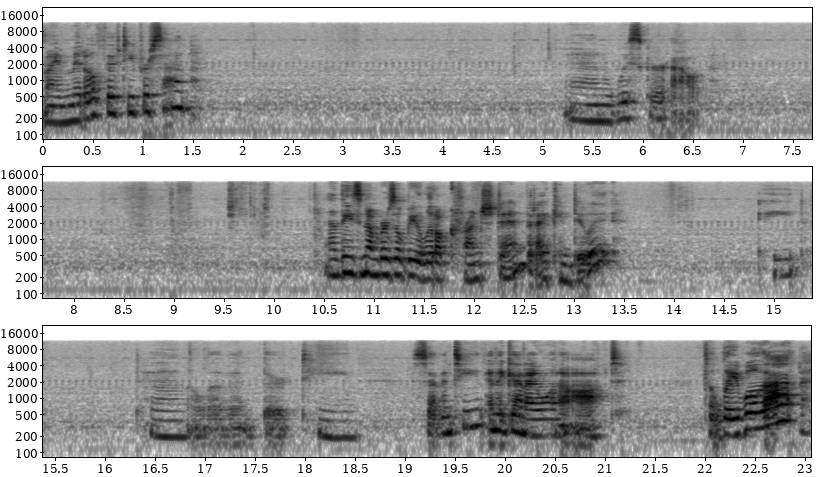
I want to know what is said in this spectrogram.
My middle 50% and whisker out. Now these numbers will be a little crunched in, but I can do it. 8, 10, 11, 13, 17. And again, I want to opt to label that.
